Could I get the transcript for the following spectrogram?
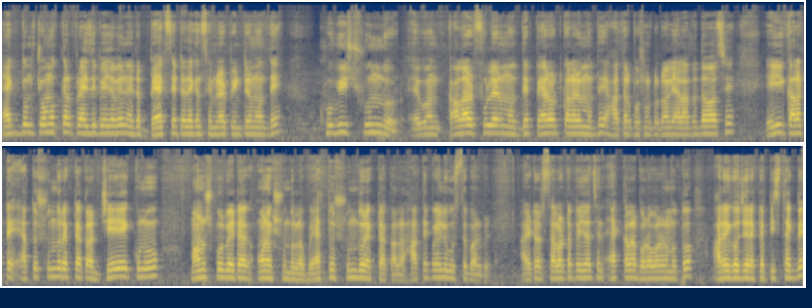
একদম চমৎকার প্রাইসে পেয়ে যাবেন। এটা ব্যাক সাইডটা দেখেন সিমিলার প্রিন্টের মধ্যে। খুবই সুন্দর এবং কালারফুলের মধ্যে প্যারট কালারের মধ্যে, হাতার পোষণ টোটালি আলাদা দেওয়া আছে। এই কালারটা এত সুন্দর একটা কালার যে কোনো মানুষ পরবে, এটা অনেক সুন্দর লাগবে। এত সুন্দর একটা কালার হাতে পাইলে বুঝতে পারবেন আর এটার স্যালোটা পেয়ে যাচ্ছেন এক কালার বরাবরের মতো, আড়াই গজের একটা পিস থাকবে।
